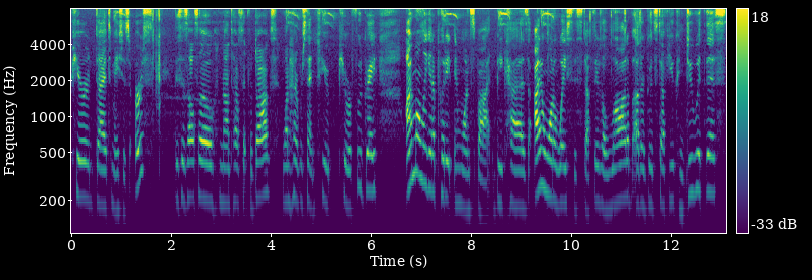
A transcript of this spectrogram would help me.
pure diatomaceous earth. This is also non-toxic for dogs, 100% pure, pure food grade. I'm only going to put it in one spot because I don't want to waste this stuff. There's a lot of other good stuff you can do with this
